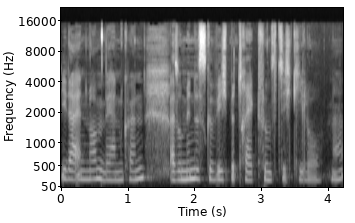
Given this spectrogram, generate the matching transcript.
die da entnommen werden können. Also Mindestgewicht beträgt 50 Kilo. Ne?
